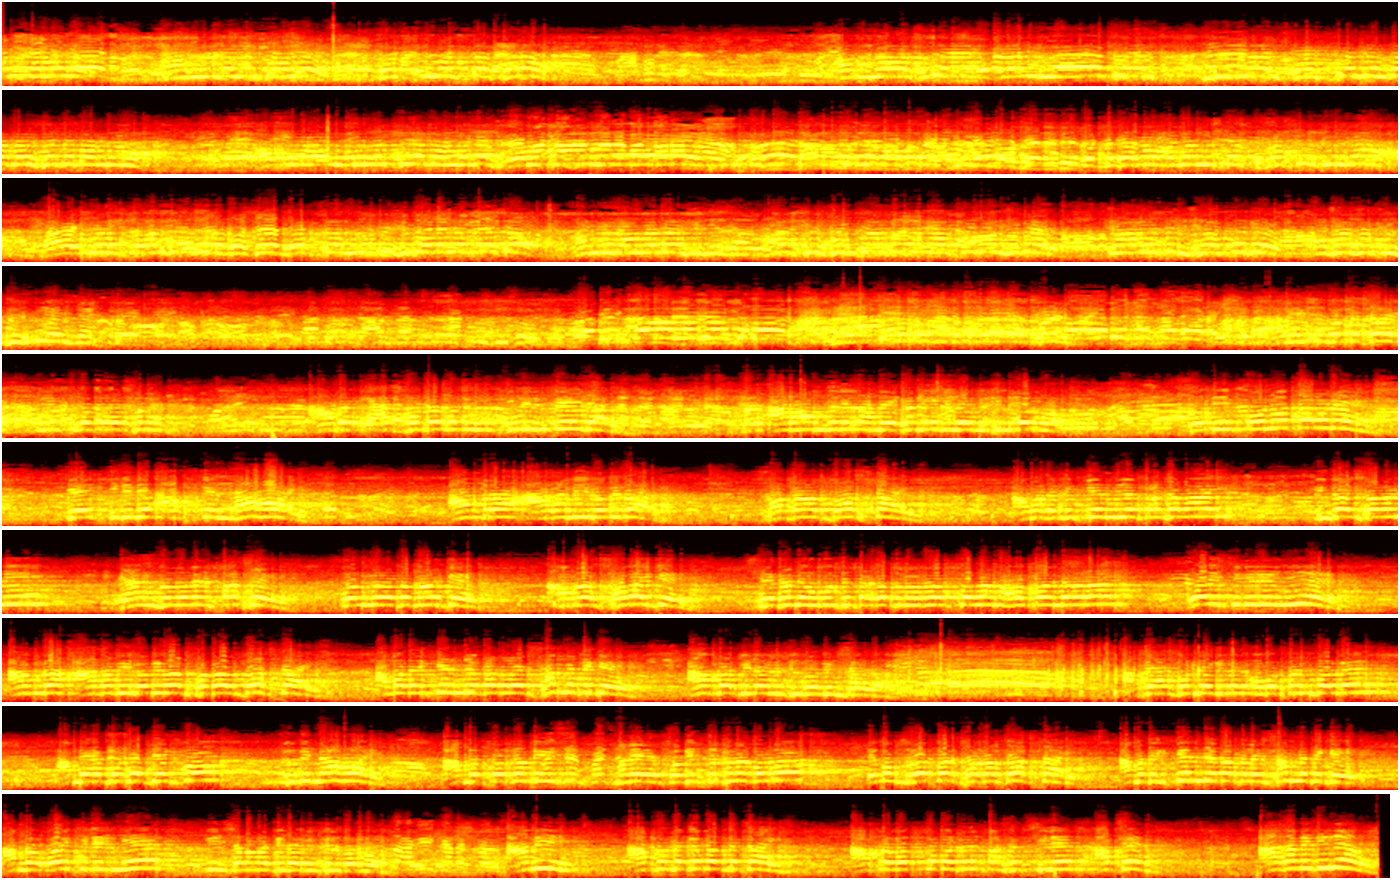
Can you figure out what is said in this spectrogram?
এই চিঠিটি আজকে না হয়, আমরা আগামী রবিবার সকাল দশটায় আমাদের কেন্দ্রীয় কার্যালয় বিজয় সরণী, ব্যাংক ভবনের পাশে কর্মরত মার্কেট। আমরা সবাইকে সেখানে উপস্থিত থাকার জন্য অনুরোধ করলাম, আহ্বান জানালাম। ওই চিঠিটি নিয়ে আমরা আগামী রবিবার সকাল দশটায় আমাদের কেন্দ্রীয় কার্যালয়ের সামনে থেকে আমরা বিজয় মিছিল মানে স্থগিত ঘোষণা করব এবং রোববার সকাল দশটায় আমাদের কেন্দ্রীয় কার্যালয়ের সামনে থেকে আমরা ওই ক্লিন নিয়ে ইনশাল্লাহ বিদায় মিছিল করব। আমি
